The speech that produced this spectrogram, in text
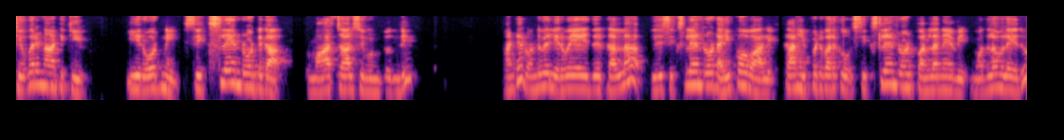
చివరి నాటికి ఈ రోడ్ని సిక్స్ లేన్ రోడ్డుగా మార్చాల్సి ఉంటుంది. అంటే రెండు వేల ఇరవై ఐదు కల్లా ఇది సిక్స్ లేన్ రోడ్ అయిపోవాలి. కానీ ఇప్పటి వరకు సిక్స్ లేన్ రోడ్ పనులు అనేవి మొదలవలేదు.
